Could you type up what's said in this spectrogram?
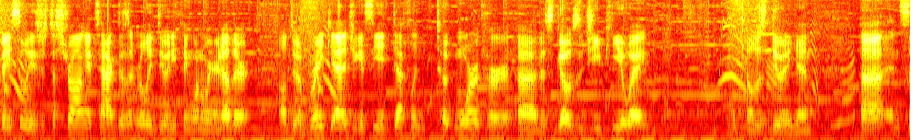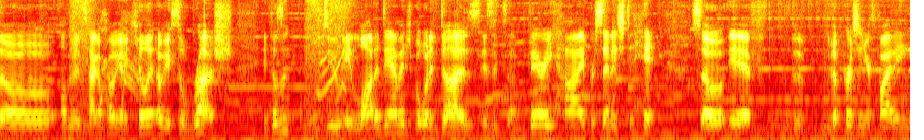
basically is just a strong attack, doesn't really do anything one way or another. I'll do a break edge. You can see it definitely took more of her uh, this ghost GP away. I'll just do it again. Uh, and so I'll do an attack. I'm probably gonna kill it. Okay, so rush. It doesn't do a lot of damage, but what it does is it's a very high percentage to hit. So if the person you're fighting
